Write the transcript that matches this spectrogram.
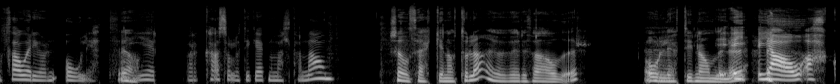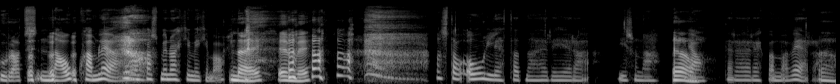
og þá er ég orðin ólétt. Já. Þannig ég er bara kassalótt í gegnum allt það nám. Sem þú þekki náttúrulega, hefur verið það áður. Ólétt í náminu. E, já, akkurat, nákvæmlega. Það fannst mér nú ekki mikið mál. Nei, einmitt. alltaf ólétt þarna þegar ég er að, í svona, Já. já, þegar það er eitthvað um að vera. Já.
